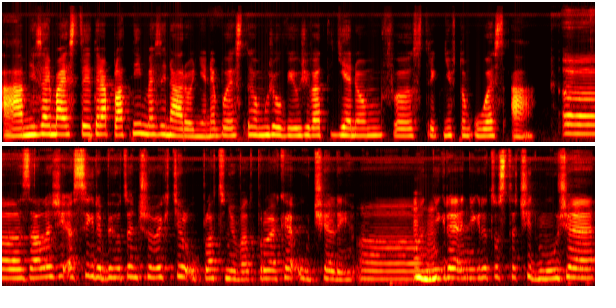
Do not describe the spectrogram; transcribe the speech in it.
A mě zajímá, jestli je teda platný mezinárodně, nebo jestli ho můžou využívat jenom v, striktně v tom USA. Uh, záleží asi, kde by ho ten člověk chtěl uplatňovat, pro jaké účely. Uh, uh-huh. někde, někde to stačit může,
